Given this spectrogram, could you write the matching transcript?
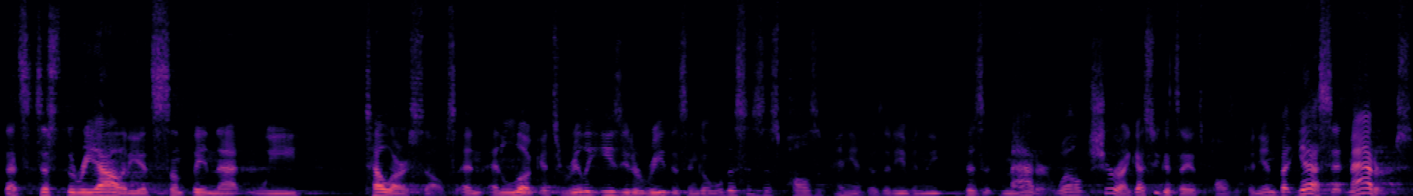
That's just the reality. It's something that we tell ourselves. And, and look, it's really easy to read this and go, well, this is just Paul's opinion. Does it even does it matter? Well, sure, I guess you could say it's Paul's opinion, but yes, it matters.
